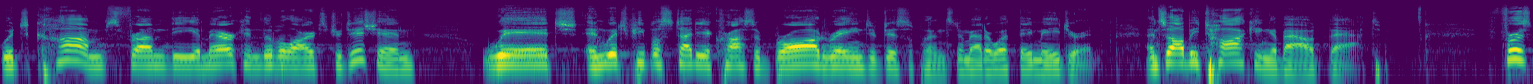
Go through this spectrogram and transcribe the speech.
which comes from the American liberal arts tradition, which, in which people study across a broad range of disciplines, no matter what they major in. And so I'll be talking about that. First,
